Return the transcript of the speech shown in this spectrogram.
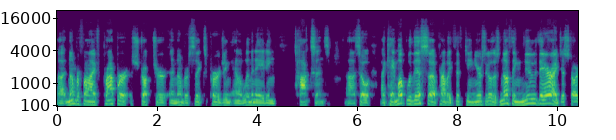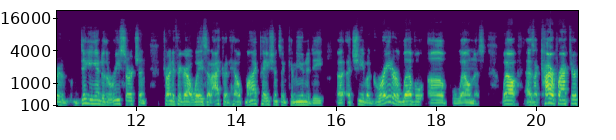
Uh, number five, proper structure. And number six, purging and eliminating toxins. Uh, so I came up with this uh, probably 15 years ago. There's nothing new there. I just started digging into the research and trying to figure out ways that I could help my patients and community uh, achieve a greater level of wellness. Well, as a chiropractor,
